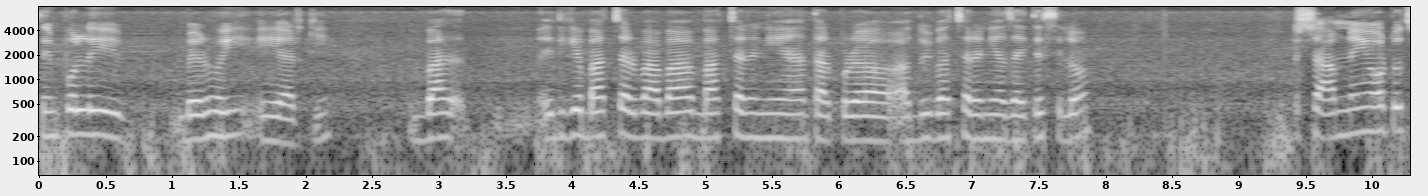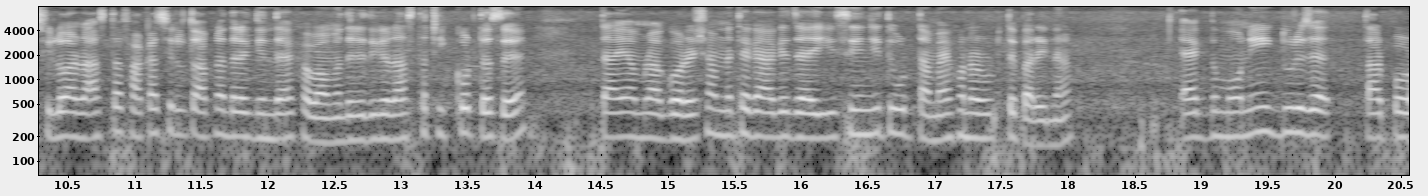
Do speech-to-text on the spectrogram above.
সিম্পলি বের হই, এই আর কি। বা এদিকে বাচ্চার বাবা, বাচ্চারে নিয়ে, তারপরে দুই বাচ্চারে নিয়ে যাইতেছিল। সামনেই অটো ছিল আর রাস্তা ফাঁকা ছিল, তো আপনাদের একদিন দেখাবো। আমাদের এদিকে রাস্তা ঠিক করতেছে, তাই আমরা ঘরের সামনে থেকে আগে যাই। সিএনজিতে উঠতাম, এখন আর উঠতে পারি না। একদম অনেক দূরে যায়, তারপর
